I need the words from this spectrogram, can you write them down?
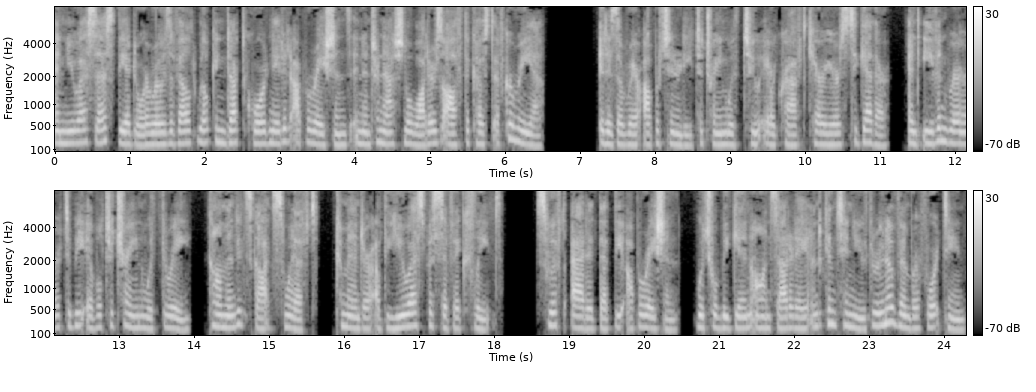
and USS Theodore Roosevelt will conduct coordinated operations in international waters off the coast of Korea. It is a rare opportunity to train with two aircraft carriers together, and even rarer to be able to train with three, commented Scott Swift, commander of the U.S. Pacific Fleet. Swift added that the operation, which will begin on Saturday and continue through November 14,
